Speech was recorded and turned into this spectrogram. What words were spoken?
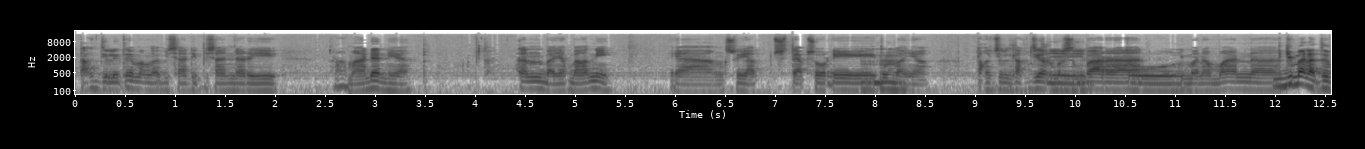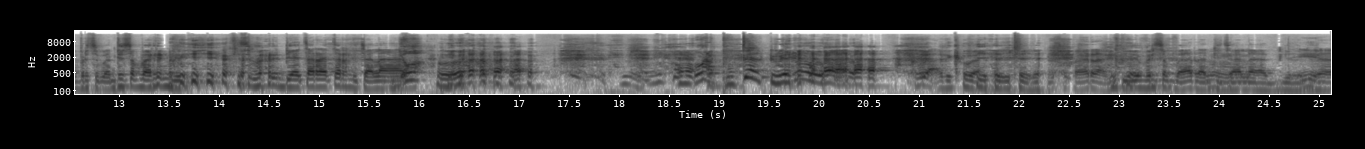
takjil itu emang nggak bisa dipisahin dari Ramadan ya. Kan banyak banget nih yang setiap setiap sore itu banyak takjil-takjil Iya, bersebaran di mana-mana. Gimana tuh bersebar disebarin disebarin di acara-acara di jalan. Yo. Ora budak duwe. Gua di gua. Iya iya iya. Sebaran. Iya bersebaran di jalan gitu. Iya.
